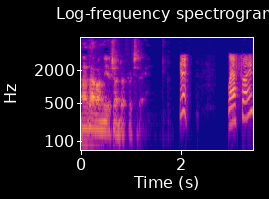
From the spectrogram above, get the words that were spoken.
uh, that on the agenda for today. Good. Last slide.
